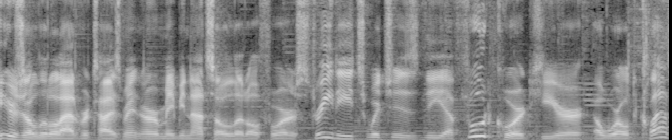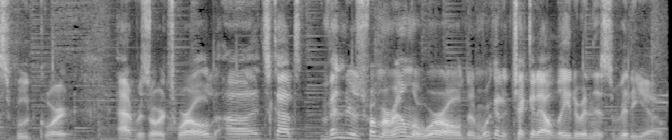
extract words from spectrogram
here's a little advertisement, or maybe not so little, for Street Eats, which is the uh, food court here, a world class food court at Resorts World. Uh, it's got vendors from around the world, and we're going to check it out later in this video.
